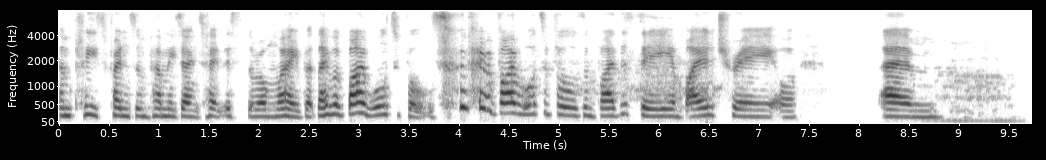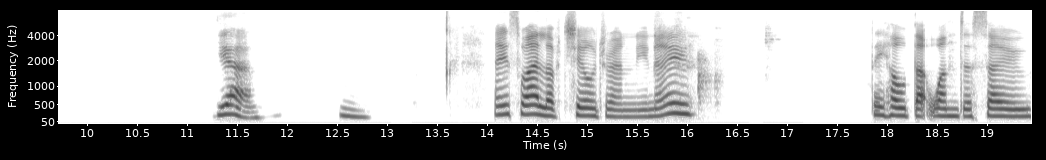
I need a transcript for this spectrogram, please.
and please friends and family don't take this the wrong way but they were by waterfalls. They were by waterfalls and by the sea and by a tree or um yeah. Mm. That's why i love children you know? They hold that wonder so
